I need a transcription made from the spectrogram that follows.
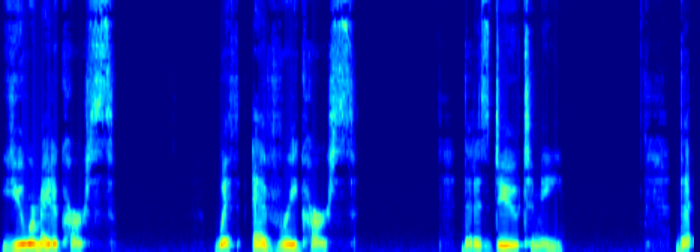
you were made a curse with every curse that is due to me. That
